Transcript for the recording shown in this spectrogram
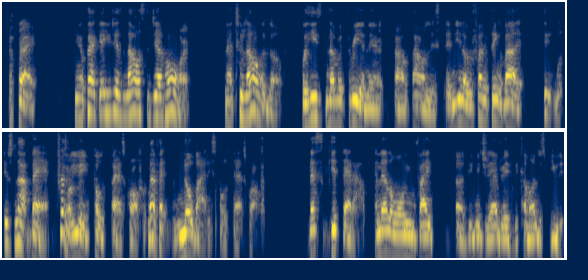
right? You know, Pacquiao, you just lost to Jeff Horn not too long ago. But he's number three in their pound, pound list. And, you know, the funny thing about it, it's not bad. First of all, you ain't supposed to pass Crawford. Matter of fact, nobody's supposed to pass Crawford. Let's get that out. Canelo won't even fight uh, Demetri Andrade to become undisputed.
